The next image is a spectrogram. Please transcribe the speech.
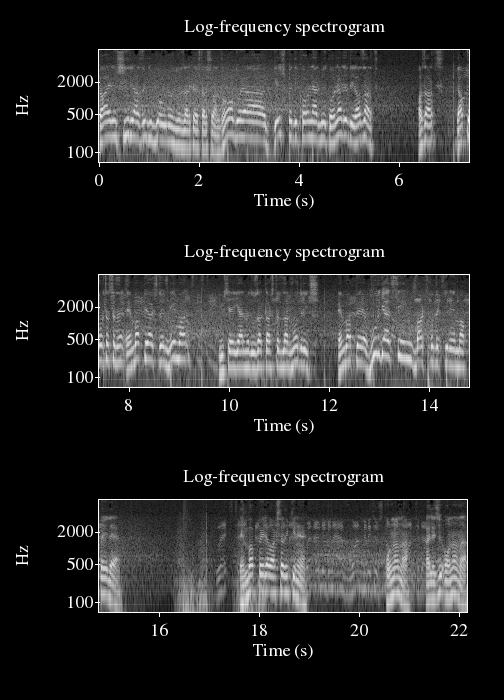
şairin şiir yazdığı gibi bir oyun oynuyoruz arkadaşlar şu an. Ronaldo'ya geçmedi korner mi? Korner de değil Hazard. Hazard yaptı ortasını. Mbappe açtı. Neymar kimseye gelmedi uzaklaştırdılar. Modric. Mbappe vur gelsin. Başladık yine Mbappe ile. Mbappe ile başladık yine. Onana. Kaleci Onana.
